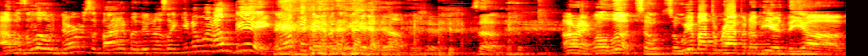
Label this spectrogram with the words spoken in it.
I was a little nervous about it, but then I was like, you know what? I'm big. I can handle it. yeah, yeah, for sure. So, all right. Well, look. So, so we're about to wrap it up here. The uh, I,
